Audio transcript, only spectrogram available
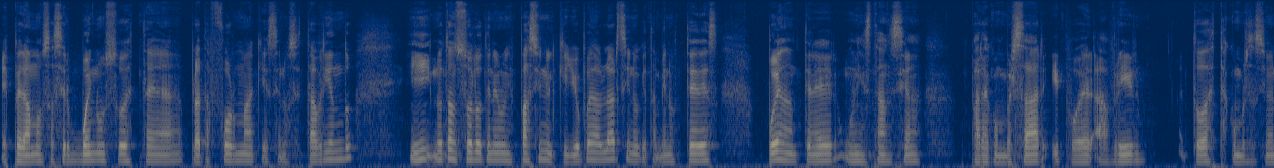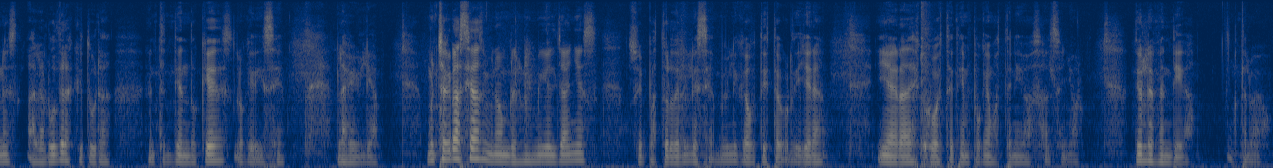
Esperamos hacer buen uso de esta plataforma que se nos está abriendo y no tan solo tener un espacio en el que yo pueda hablar, sino que también ustedes puedan tener una instancia para conversar y poder abrir todas estas conversaciones a la luz de la escritura, entendiendo qué es lo que dice la Biblia. Muchas gracias, mi nombre es Luis Miguel Yáñez, soy pastor de la Iglesia Bíblica Bautista Cordillera y agradezco este tiempo que hemos tenido al Señor. Dios les bendiga. Hasta luego.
